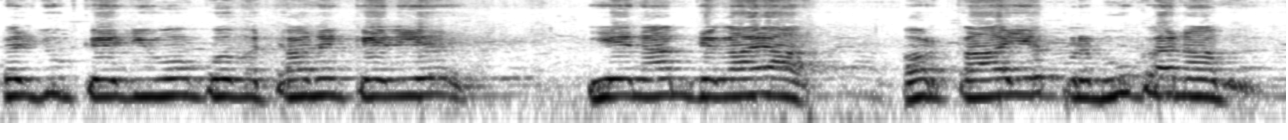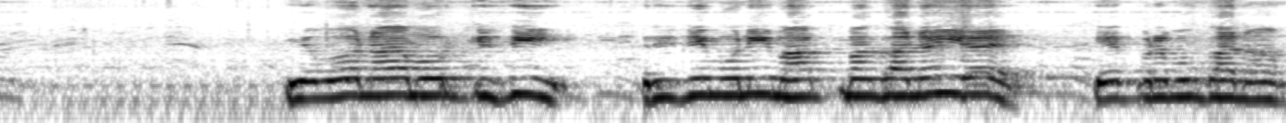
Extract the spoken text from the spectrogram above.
कलयुग के जीवों को बचाने के लिए ये नाम जगाया और कहा, ये प्रभु का नाम है। ये वो नाम और किसी ऋषि मुनि महात्मा का नहीं है, ये प्रभु का नाम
